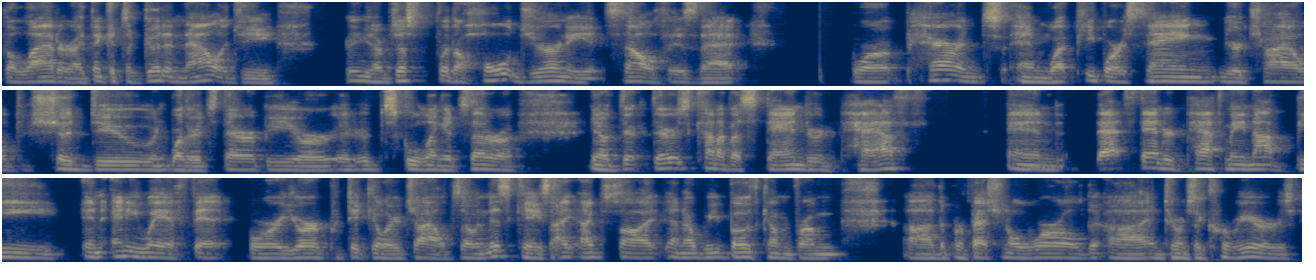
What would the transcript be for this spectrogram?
the ladder. I think it's a good analogy, you know, just for the whole journey itself is that for parents and what people are saying your child should do and whether it's therapy or schooling et cetera you know there, there's kind of a standard path and that standard path may not be in any way a fit for your particular child. So in this case, I, I saw it, and we both come from uh, the professional world uh, in terms of careers,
